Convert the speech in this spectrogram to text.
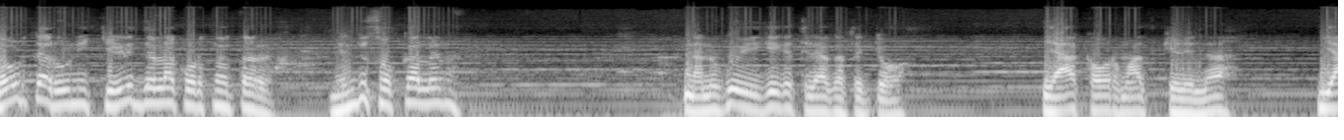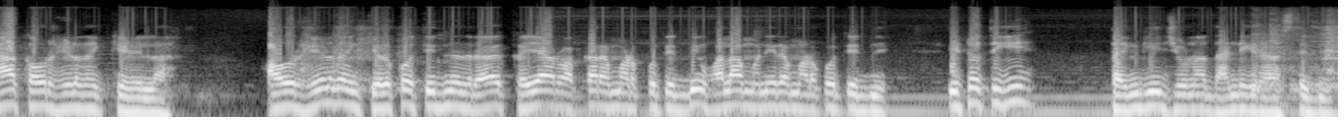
ಗೌಡ್ತಾರು ನೀ ಕೇಳಿದ್ದೆಲ್ಲ ಕೊಡ್ತಂತಾರ ನಿಂದು ಸೊಕ್ಕಲ್ಲ ಅಲ್ಲೇನ? ನನಗೂ ಈಗೀಗ ತಿಳಿಯಾಕತ್ತೈತೋ. ಯಾಕೆ ಅವ್ರ ಮಾತು ಕೇಳಿಲ್ಲ? ಯಾಕೆ ಅವ್ರು ಹೇಳ್ದಂಗೆ ಕೇಳಿಲ್ಲ? ಅವ್ರು ಹೇಳ್ದಂಗೆ ಕೇಳ್ಕೊತಿದ್ನಿ ಅಂದ್ರೆ ಕೈಯಾರು ಅಕ್ಕಾರ ಮಾಡ್ಕೋತಿದ್ನಿ ಹೊಲ ಮನೀರ ಮಾಡ್ಕೋತಿದ್ನಿ. ಇಟ್ಟೊತ್ತಿಗೆ ತಂಗಿ ಜೀವನ ದಾಂಡಿಗೆ ಹಾಸ್ತಿದ್ನಿ.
